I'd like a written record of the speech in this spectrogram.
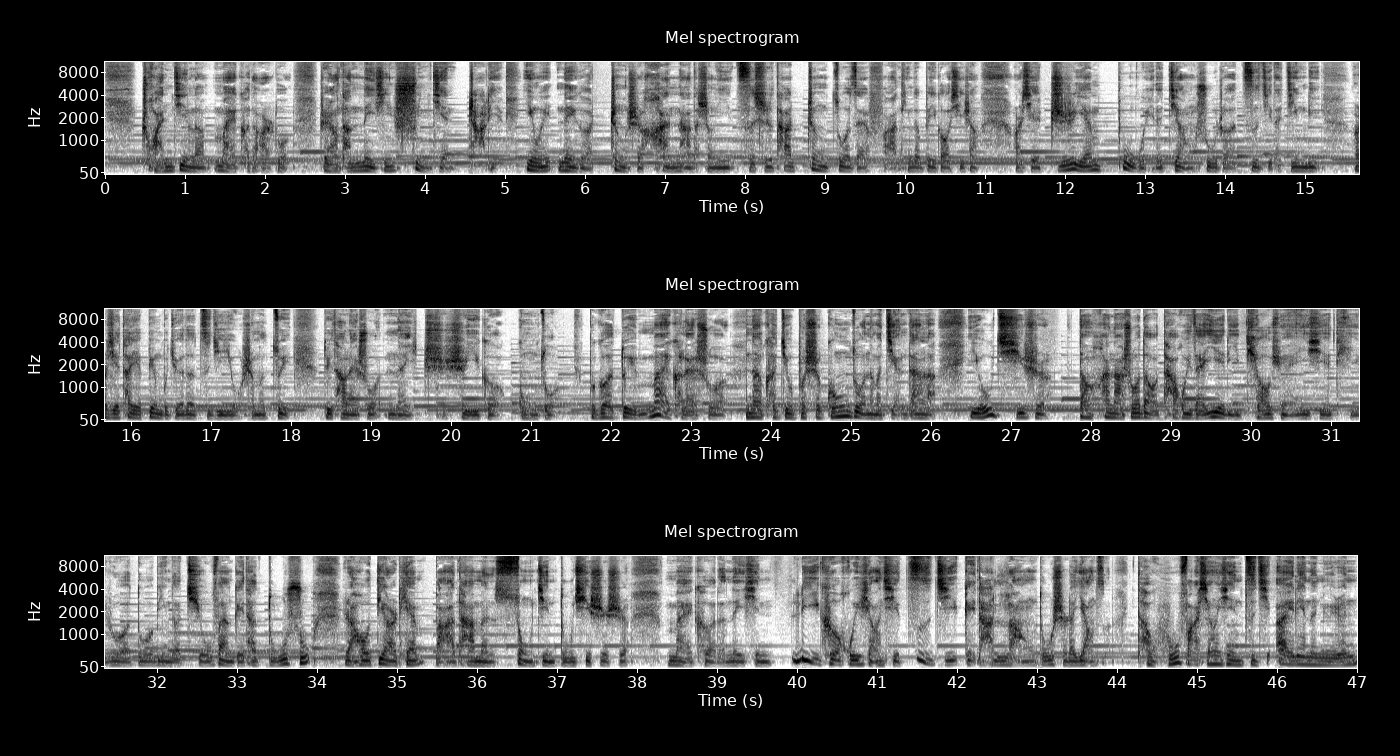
传进了麦克的耳朵，这让他内心瞬间炸裂，因为那个。正是汉娜的声音。此时，她正坐在法庭的被告席上，而且直言不讳地讲述着自己的经历。而且，她也并不觉得自己有什么罪。对她来说，那只是一个工作。不过对麦克来说，那可就不是工作那么简单了，尤其是。当汉娜说到她会在夜里挑选一些体弱多病的囚犯给她读书，然后第二天把他们送进毒气室时，麦克的内心立刻回想起自己给他朗读时的样子。他无法相信自己爱恋的女人，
